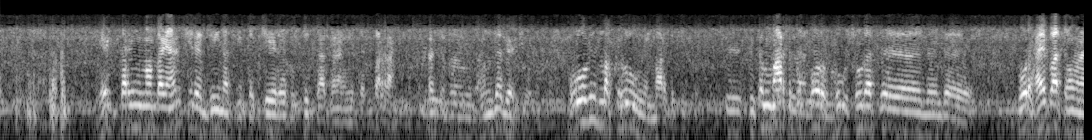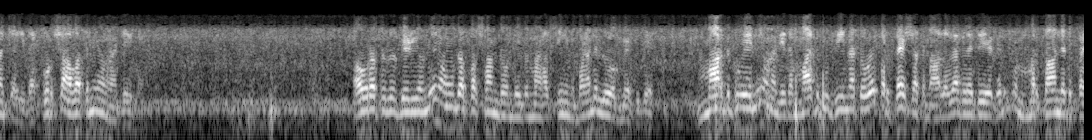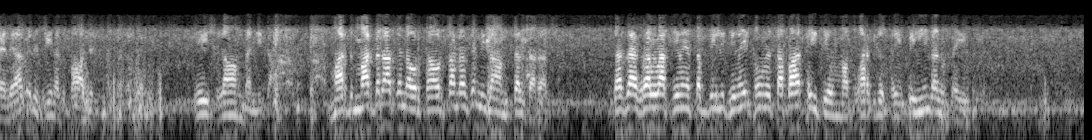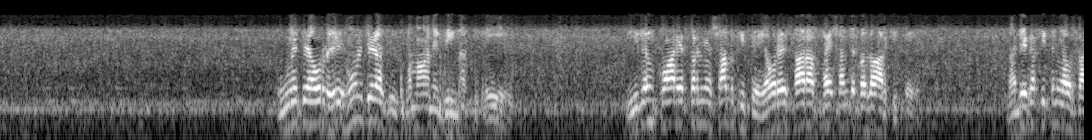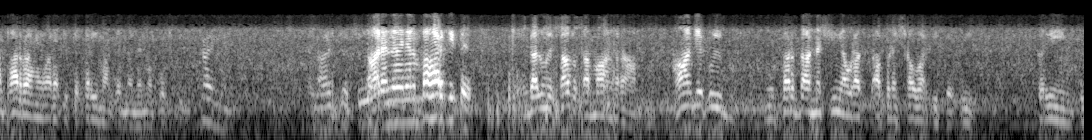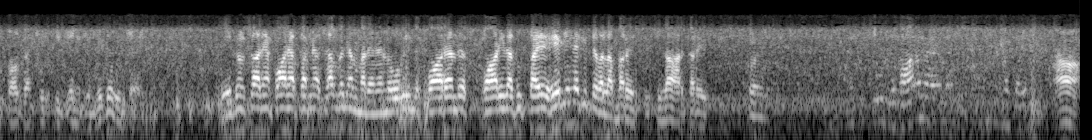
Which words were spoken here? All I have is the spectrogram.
ایک کریم ہیں صرف زینت کی تو چہرے کو کتا کریں گے تو برا ان کے بیٹھے وہ بھی مکروہ ہے مرد کی مرد کو پور خوبصورت پور حیبت ہونا چاہیے پور شہوت نہیں ہونا چاہیے۔ عورت تو جیڑی ہوندی نا، اوندا پسند ہوندی کہ میں حسین بنے لوگ بیٹھ کے مرد کو یہ نہیں ہونا چاہیے، مرد کو زینت ہوئے پر دہشت نال ہوئے، اگلے دے کے مردان جب پہلے آ کے زینت بعد یہ اسلام کا نظام۔ مرد مرد رہا سے عورتیں عورتوں کا نظام چلتا رہا۔ سے دزا گلا تھی میں تبدیلی تھی میں تھوڑے تباہ تھی تھی، امت فرق جو صحیح تھی ہی گل صحیح تھی۔ ہوئے تے اور ہوں جڑا سی سامان دینا تھے۔ لیکن کمارے کرنے سب کیتے، اور یہ سارا فیشن کے بازار کیتے۔ میں دیکھا کتنی عورتیں کر رہا ہوں ہمارا کتنے کریما کے میں نے پوچھ سارے نے باہر کیتے۔ گل میں سب سامان حرام۔ ہاں جی کوئی پردہ نشی عورت اپنے شوہر کیتے کوئی کریم کوئی پودا چھٹی جن کے لیے ضرور جائے لیکن سارے کمارے کرنے سب جن مرے نے کمارے کماری کا کچھ پائے ہے جی نے کتنے والا مرے سگار کرے۔ ہاں۔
